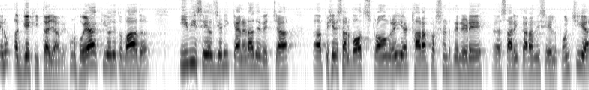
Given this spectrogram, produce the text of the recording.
ਇਹਨੂੰ ਅੱਗੇ ਕੀਤਾ ਜਾਵੇ। ਹੁਣ ਹੋਇਆ ਕਿ ਉਹਦੇ ਤੋਂ ਬਾਅਦ? ਈਵੀ ਸੇਲਸ ਜਿਹੜੀ ਕੈਨੇਡਾ ਦੇ ਵਿੱਚ ਆ ਪਿਛਲੇ ਸਾਲ ਬਹੁਤ ਸਟਰੋਂਗ ਰਹੀ ਹੈ 18% ਦੇ ਨੇੜੇ ਸਾਰੀ ਕਾਰਾਂ ਦੀ ਸੇਲ ਪਹੁੰਚੀ ਆ।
